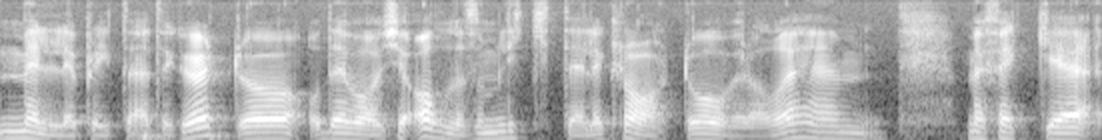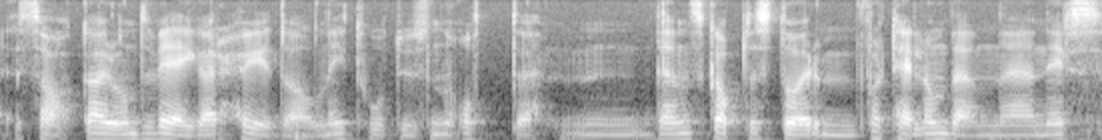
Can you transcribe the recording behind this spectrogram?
meldeplikta etter hvert, og, og, det var jo ikke alle som likte eller klarte å overholde. Vi fikk eh, saka rundt Vegard Høydalen i 2008. Mm, den skapte storm. Fortell om den, eh, Nils.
